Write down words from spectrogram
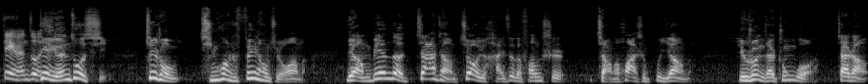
店员做店员做起。这种情况是非常绝望的。两边的家长教育孩子的方式讲的话是不一样的。比如说你在中国，家长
